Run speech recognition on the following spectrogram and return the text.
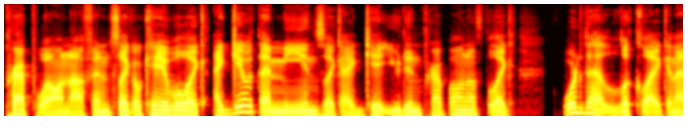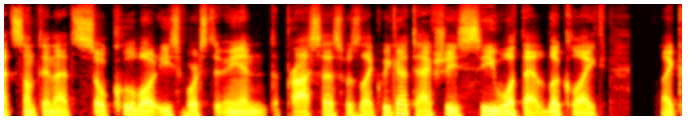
prep well enough. And it's like, okay, well, like I get what that means. Like I get you didn't prep well enough, but like what did that look like? And that's something that's so cool about esports to me. And the process was like we got to actually see what that looked like. Like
